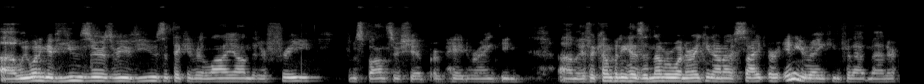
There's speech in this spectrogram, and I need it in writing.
Uh, we want to give users reviews that they can rely on that are free from sponsorship or paid ranking. Um, if a company has a number one ranking on our site, or any ranking for that matter,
